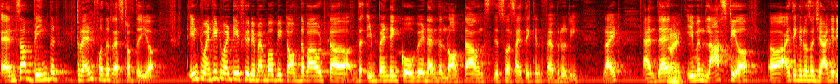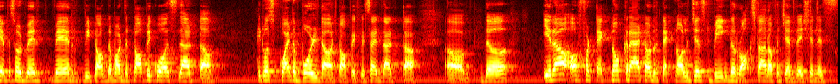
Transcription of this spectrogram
ends up being the trend for the rest of the year in 2020, if you remember, we talked about uh, the impending COVID and the lockdowns. This was, I think, in February, right? And then right. even last year, uh, I think it was a January episode where where we talked about the topic was that uh, it was quite a bold uh, topic. We said that uh, uh, the era of a technocrat or a technologist being the rock star of a generation is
